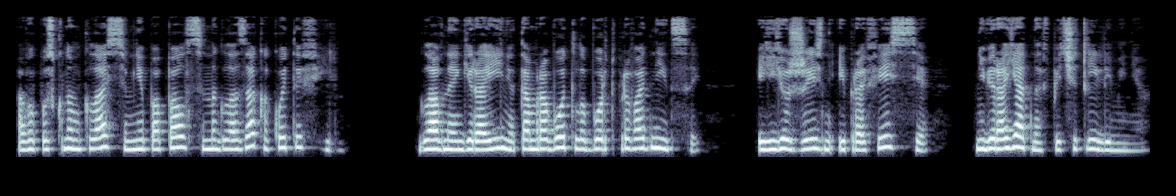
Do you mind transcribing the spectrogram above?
А в выпускном классе мне попался на глаза какой-то фильм. Главная героиня там работала бортпроводницей, и ее жизнь и профессия невероятно впечатлили меня.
